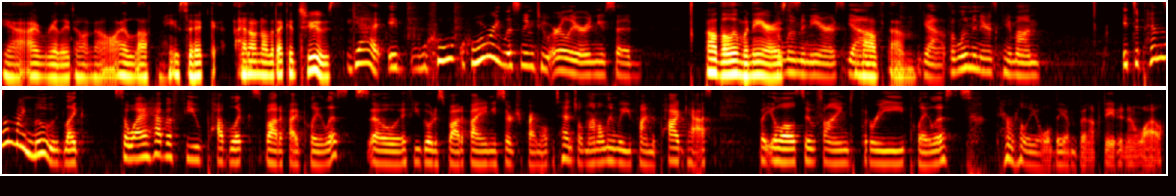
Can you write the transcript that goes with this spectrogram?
Yeah, I really don't know. I love music. I don't know that I could choose. Yeah, it. Who who were we listening to earlier? And you said Oh, the Lumineers. the Lumineers. Lumineers. Yeah, Love them. Yeah, the Lumineers came on. It depends on my mood. Like, so I have a few public Spotify playlists. So if you go to Spotify and you search Primal Potential, not only will you find the podcast, but you'll also find three playlists. They're really old. They haven't been updated in a while.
